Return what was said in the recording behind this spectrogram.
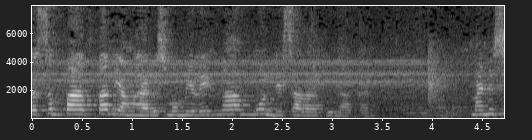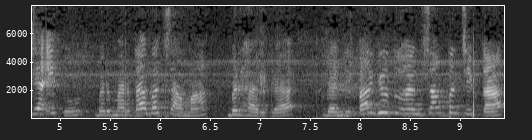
kesempatan yang harus memilih namun disalahgunakan. Manusia itu bermartabat sama, berharga, dan dipanggil Tuhan Sang Pencipta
